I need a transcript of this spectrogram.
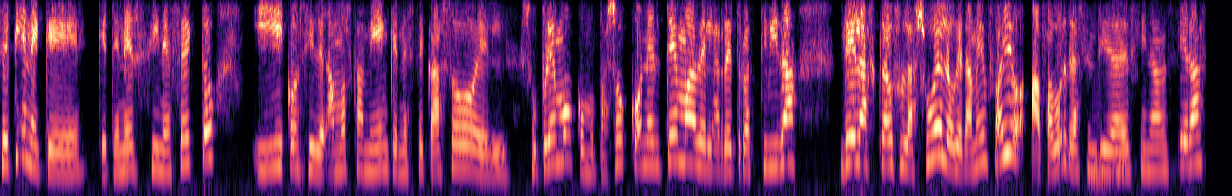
se tiene que, que tener sin efecto y consideramos también que en este caso el Supremo, como pasó con el tema de la retroactividad de las cláusulas suelo, que también falló a favor de las entidades financieras,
